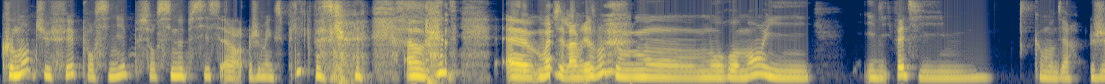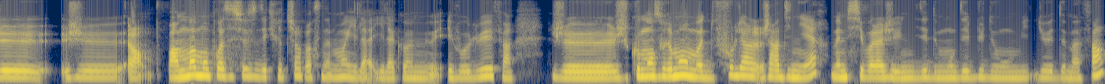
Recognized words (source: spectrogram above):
comment tu fais pour signer sur Synopsis? Alors, je m'explique parce que, en fait, moi, j'ai l'impression que mon mon roman, il il en fait, il, comment dire? Je je alors, enfin, moi, mon processus d'écriture, personnellement, il a il a quand même évolué. Enfin, je je commence vraiment en mode full jar jardinière, même si, voilà, j'ai une idée de mon début, de mon milieu et de ma fin.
